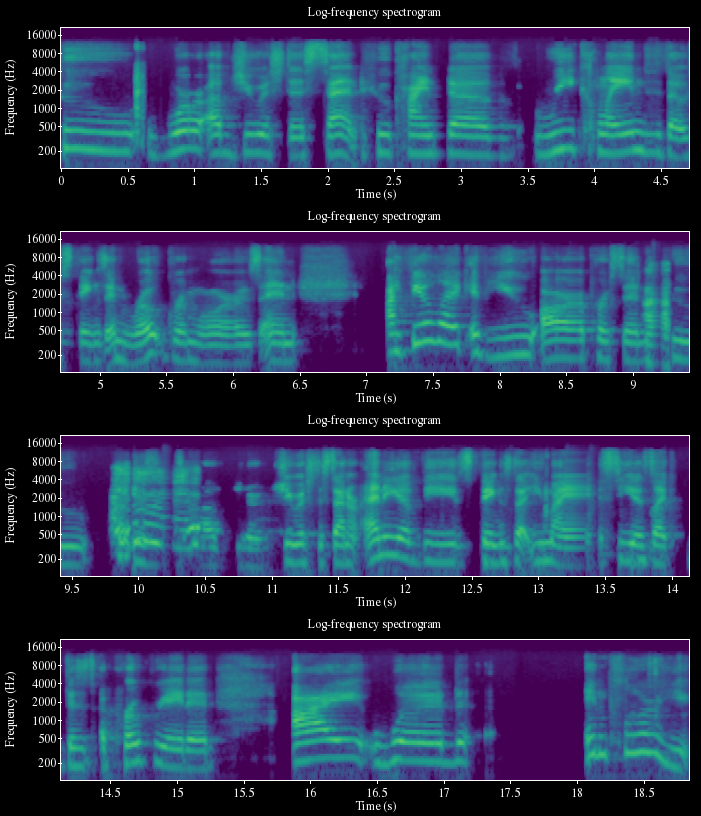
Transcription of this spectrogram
who were of Jewish descent who kind of reclaimed those things and wrote grimoires. And I feel like if you are a person uh, who is of you know, Jewish descent or any of these things that you might see as like this is appropriated, I would implore you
